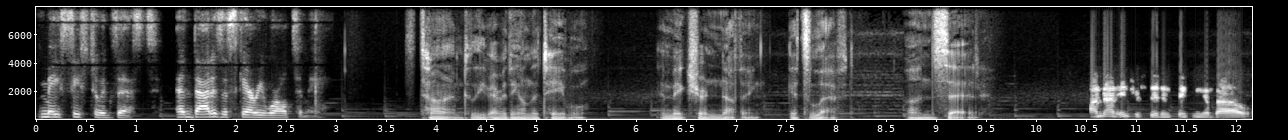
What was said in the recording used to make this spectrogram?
may cease to exist. And that is a scary world to me. It's time to leave everything on the table and make sure nothing gets left unsaid. I'm not interested in thinking about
